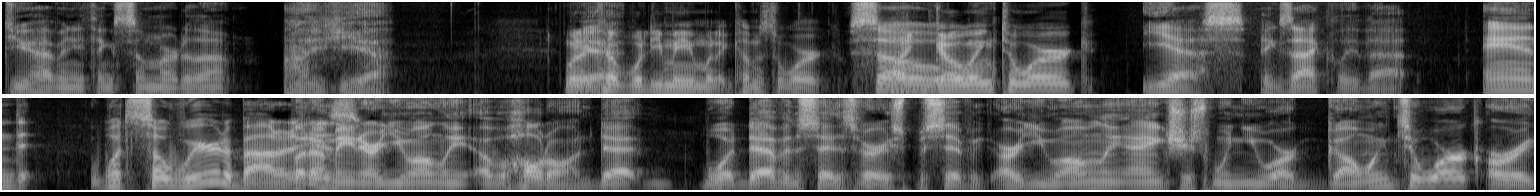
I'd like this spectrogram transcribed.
Do you have anything similar to that? yeah, When it Yeah. com- what do you mean when it comes to work? So- like going to work? Yes, exactly that. And what's so weird about it But I mean, are you only? Oh, hold on. De- what Devin said is very specific. Are you only anxious when you are going to work, or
